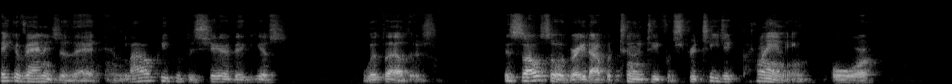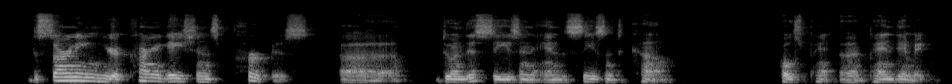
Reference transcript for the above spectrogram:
Take advantage of that and allow people to share their gifts with others. It's also a great opportunity for strategic planning or discerning your congregation's purpose uh, during this season and the season to come, post-pandemic. Uh,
